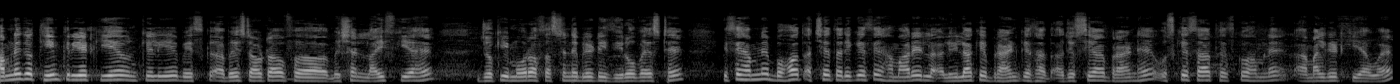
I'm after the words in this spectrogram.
हमने जो थीम क्रिएट की है उनके लिए based out of mission life किया है जो कि more of sustainability zero waste है। इसे हमने बहुत अच्छे तरीके से हमारे लीला के ब्रांड के साथ, अजस्या ब्रांड है, उसके साथ इसको हमने अमलगेट किया हुआ है।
